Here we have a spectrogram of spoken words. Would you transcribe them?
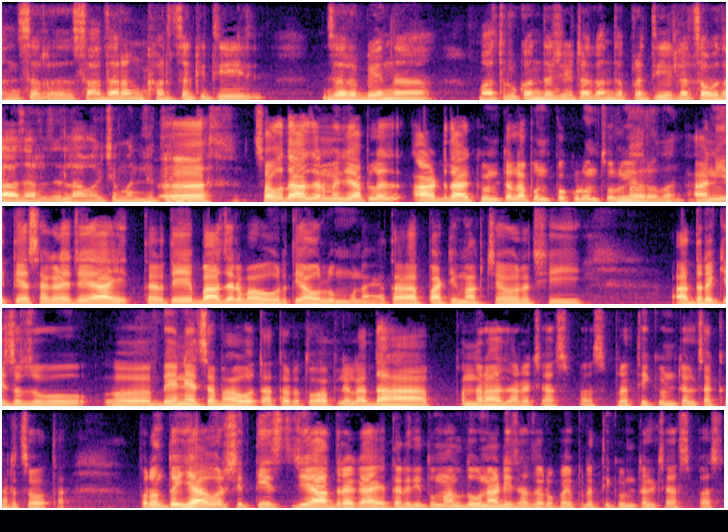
आणि सर साधारण खर्च किती? जर बेन मातृकंद जेठाकंद प्रति एका चौदा हजार जर लावायचे म्हणले तर? चौदा हजार म्हणजे आपलं आठ दहा क्विंटल आपण पकडून चालूया. बरोबर. आणि ते सगळे जे आहेत तर ते बाजारभावावरती अवलंबून आहे. आता पाठीमागच्या वर्षी अद्रकीचा जो अ, बेण्याचा भाव होता तर तो आपल्याला दहा पंधरा हजाराच्या आसपास प्रति क्विंटलचा खर्च होता. परंतु ह्या वर्षी तीच जी अद्रक आहे तर ती तुम्हाला दोन अडीच हजार रुपये प्रति क्विंटलच्या आसपास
